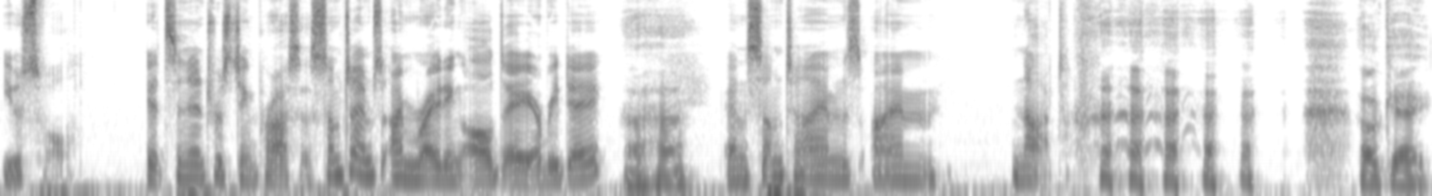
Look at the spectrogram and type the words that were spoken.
useful. It's an interesting process. Sometimes I'm writing all day, every day, uh-huh. and sometimes I'm not. okay.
